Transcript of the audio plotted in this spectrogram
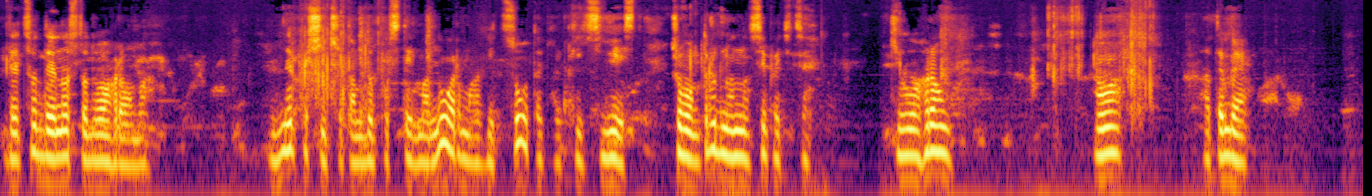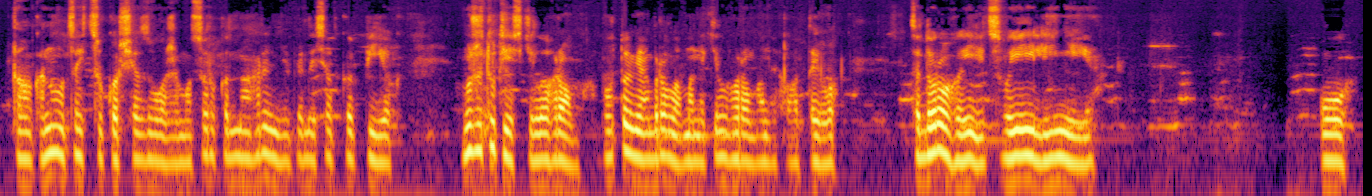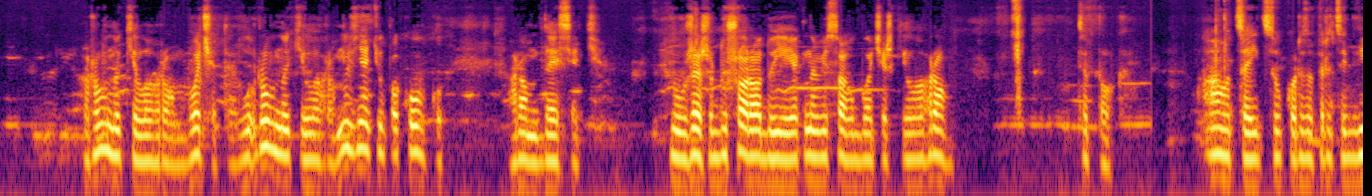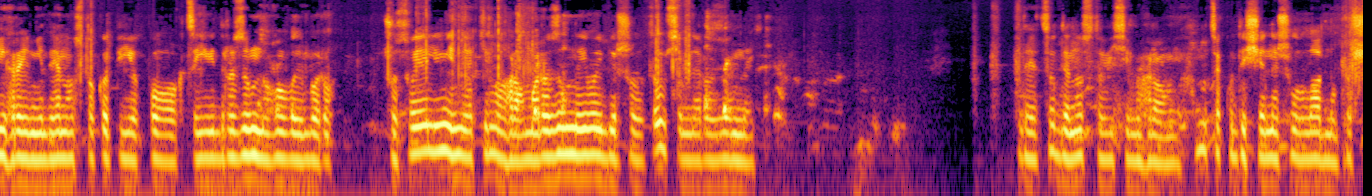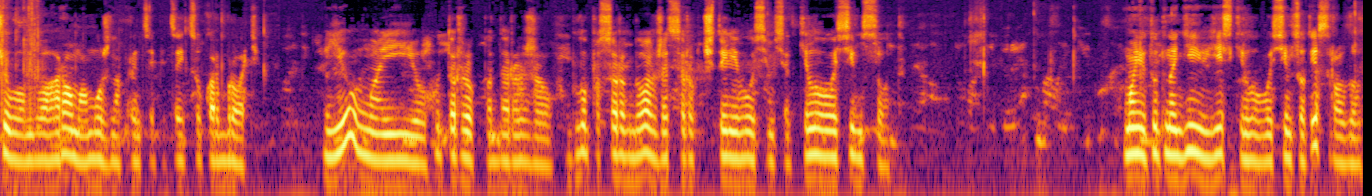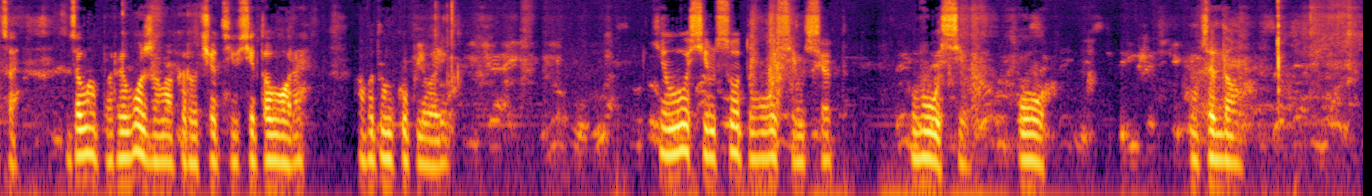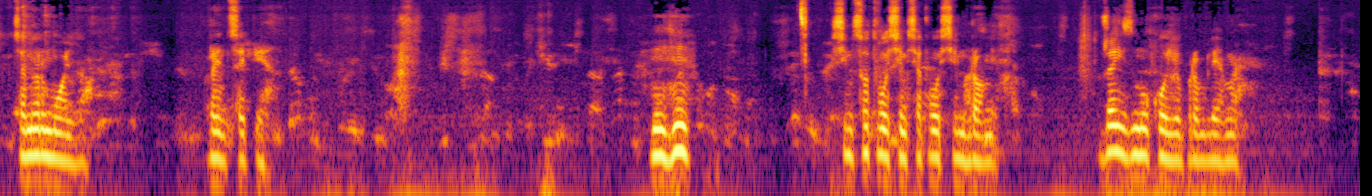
992 грама. Не пишіть, що там допустима норма, відсоток якийсь є. Що вам трудно насипати це кілограм? О, а тебе? Так, а ну цей цукор ще зважимо. 41 гривня 50 копійок. Може тут є кілограм. Бо тому я брала, в мене кілограма не хватило. Це дорога і від своєї лінії. О, ровно кілограм, бачите? Ровно кілограм. Ну, знять упаковку грам 10. Ну, вже ж душа радує, як на вісах бачиш кілограм. Це так. А оцей цукор за 32 гривні 90 копійок по акції від розумного вибору. Що своя лінія кілограм, а розумний вибір, що зовсім не розумний. 998 грамів. Ну це куди ще не йшло. Ладно, прощу вам 2 грама, можна, в принципі, цей цукор брати. Йо-майо, хуторок подорожав. Було по 42, вже 44,80, кіло 800. Маю тут надію, є кіло 800. Я сразу це взяла, перевожила, коротше, ці всі товари, а потім купляю. Кіло 788. О, ну це да. Це нормально. В принципі. Угу. 788 грамів. Вже із мукою проблеми.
